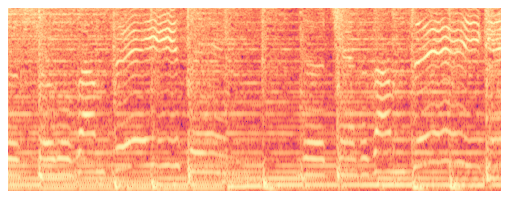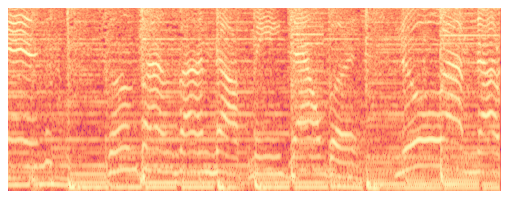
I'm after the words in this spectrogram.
The struggles I'm facing, the chances I'm taking, sometimes might knock me down, but no, I'm not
